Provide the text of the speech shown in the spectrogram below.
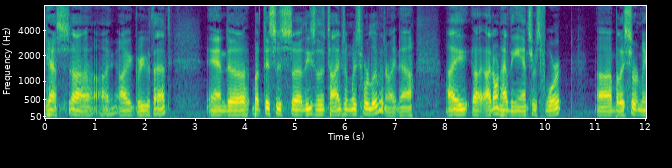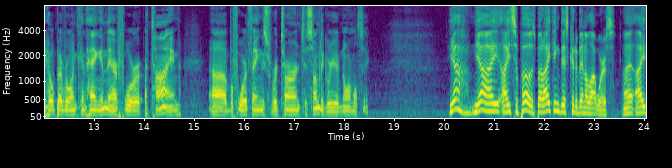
Yes, uh, I, I agree with that. And uh, but this is uh, these are the times in which we're living right now. I I don't have the answers for it, uh, but I certainly hope everyone can hang in there for a time uh, before things return to some degree of normalcy. Yeah, yeah, I, I suppose, but I think this could have been a lot worse. I, I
